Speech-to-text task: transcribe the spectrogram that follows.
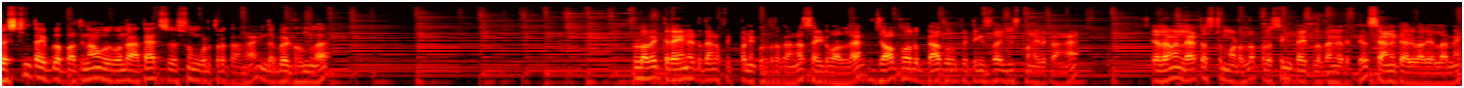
வெஸ்டர்ன் டைப்பில் பார்த்தீங்கன்னா உங்களுக்கு வந்து அட்டாச் ரெஸ்ட்ரூம் கொடுத்துருக்காங்க இந்த பெட்ரூமில் ஃபுல்லாகவே கிரைனட் தாங்க ஃபிட் பண்ணி கொடுத்துருக்காங்க சைடு வாலில் ஜாக் ஒரு பேத்ரூம் ஃபிட்டிங்ஸ் தான் யூஸ் பண்ணியிருக்காங்க. எல்லாமே லேட்டஸ்ட் மாடலில் ப்ரெஸ்ஸிங் டைப்பில் தாங்க இருக்குது சானிடரி வேறு எல்லாமே.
